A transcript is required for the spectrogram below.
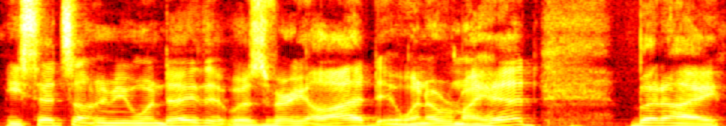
he said something to me one day that was very odd. It went over my head, but I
